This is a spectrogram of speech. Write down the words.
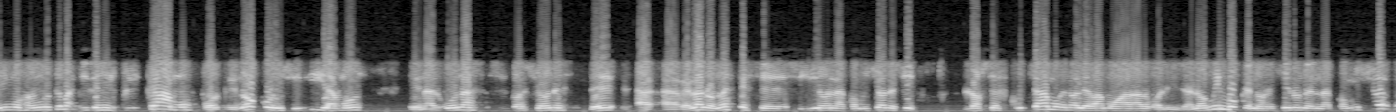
vimos algunos temas y les explicamos, porque no coincidíamos en algunas situaciones de arreglarlo. No es que se decidió en la comisión, es decir, los escuchamos y no le vamos a dar bolilla. Lo mismo que nos dijeron en la comisión,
